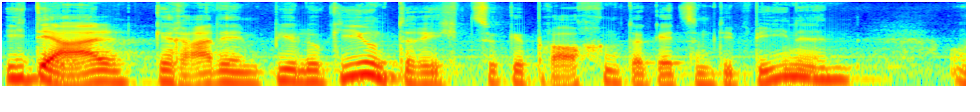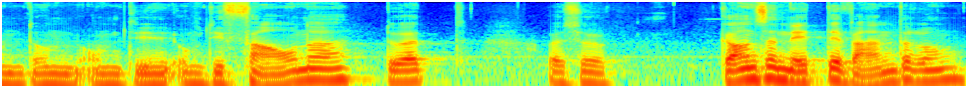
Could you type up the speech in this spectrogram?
ideal gerade im Biologieunterricht zu gebrauchen. Da geht es um die Bienen und um, um, die, um die Fauna dort. Also ganz eine nette Wanderung,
